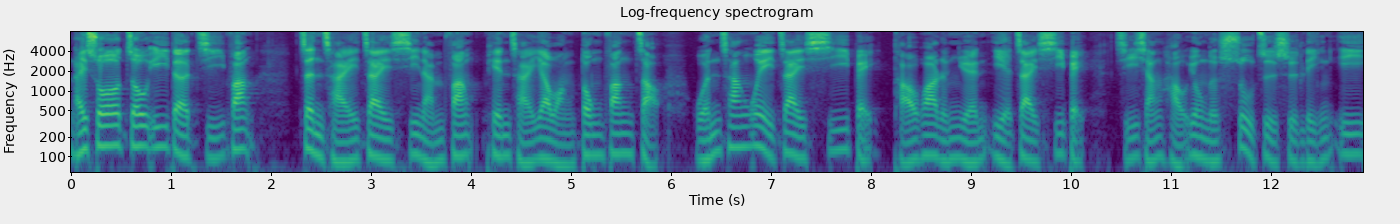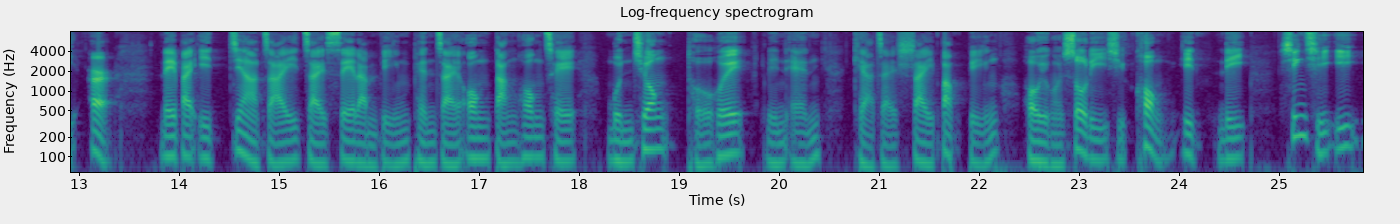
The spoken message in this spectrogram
来说周一的吉方，正财在西南方，偏财要往东方找。文昌位在西北，桃花人员也在西北。吉祥好用的数字是零一二。礼拜一正在在西南边，偏在往东方车，门窗桃花林园徛在西北边。好用的数字是空一二。星期一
